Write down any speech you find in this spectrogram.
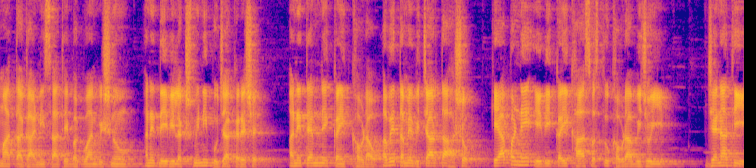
માતા ગાયની સાથે ભગવાન વિષ્ણુ અને દેવી લક્ષ્મીની પૂજા કરે છે અને તેમને કંઈક ખવડાવો. હવે તમે વિચારતા હશો કે આપણને એવી કઈ ખાસ વસ્તુ ખવડાવવી જોઈએ, જેનાથી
